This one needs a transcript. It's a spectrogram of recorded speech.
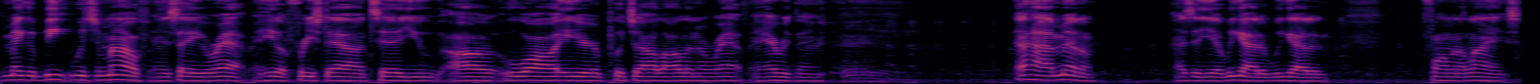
make a beat with your mouth and say rap, and he'll freestyle and tell you all who all here, and put y'all all in a rap and everything. That's how I met him. I said, yeah, we got to We got to form an alliance.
